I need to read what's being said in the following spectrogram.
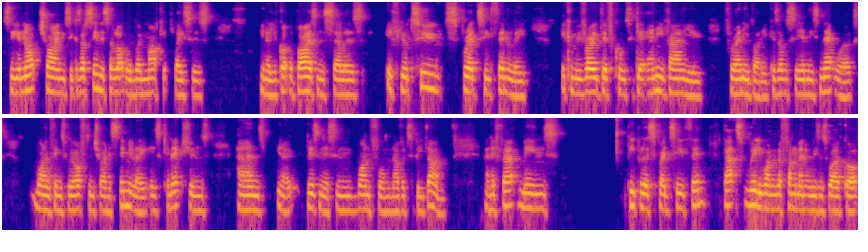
So you're not trying to, because I've seen this a lot with when marketplaces, you know, you've got the buyers and the sellers. If you're too spread too thinly, it can be very difficult to get any value for anybody because obviously in these networks, one of the things we're often trying to stimulate is connections and you know business in one form or another to be done. And if that means people are spread too thin that's really one of the fundamental reasons why i've got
